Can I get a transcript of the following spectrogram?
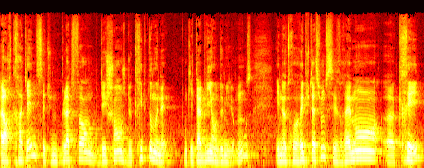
alors Kraken, c'est une plateforme d'échange de crypto-monnaies donc établi en 2011. Et notre réputation, c'est vraiment euh, créé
